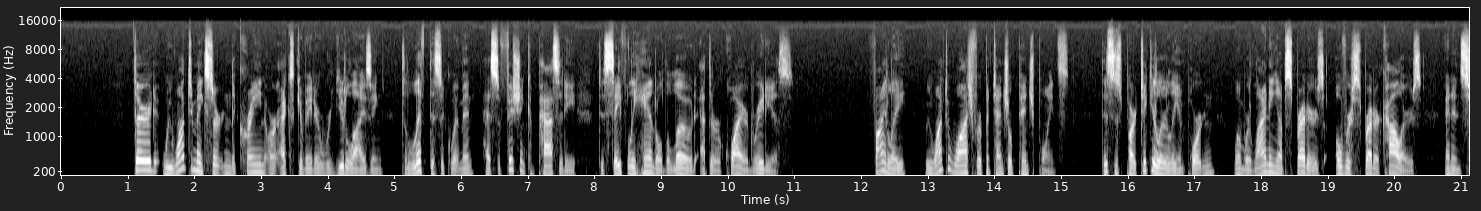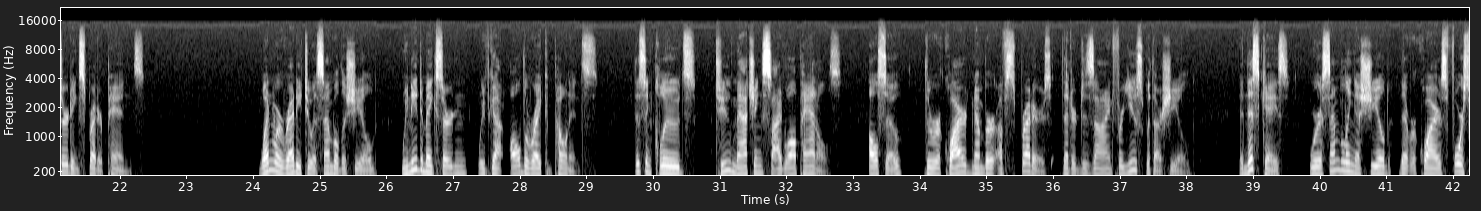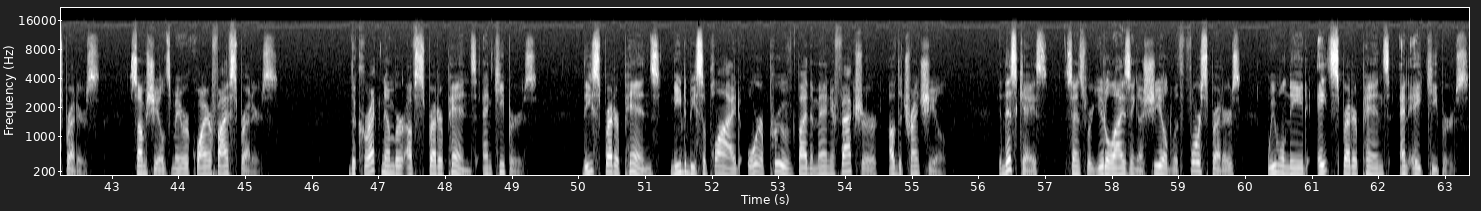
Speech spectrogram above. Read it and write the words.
Third, we want to make certain the crane or excavator we're utilizing to lift this equipment has sufficient capacity to safely handle the load at the required radius. Finally, we want to watch for potential pinch points. This is particularly important when we're lining up spreaders over spreader collars and inserting spreader pins. When we're ready to assemble the shield, we need to make certain we've got all the right components. This includes two matching sidewall panels. Also, the required number of spreaders that are designed for use with our shield. In this case, we're assembling a shield that requires four spreaders. Some shields may require five spreaders. The correct number of spreader pins and keepers. These spreader pins need to be supplied or approved by the manufacturer of the trench shield. In this case, since we're utilizing a shield with four spreaders, we will need eight spreader pins and eight keepers.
